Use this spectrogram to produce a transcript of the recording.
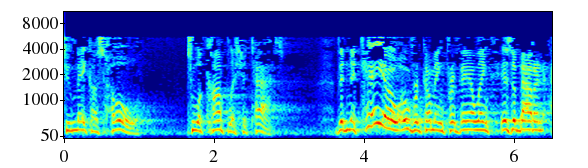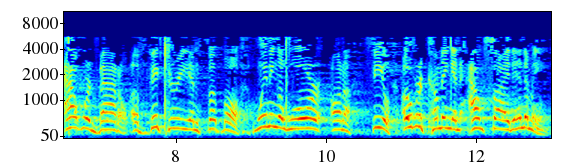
to make us whole, to accomplish a task. The Nikeo overcoming prevailing is about an outward battle, a victory in football, winning a war on a field, overcoming an outside enemy.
